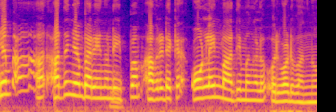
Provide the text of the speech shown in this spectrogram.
ഞാൻ അത് ഞാൻ പറയുന്നുണ്ട്. ഇപ്പം അവരുടെയൊക്കെ ഓൺലൈൻ മാധ്യമങ്ങൾ ഒരുപാട് വന്നു.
